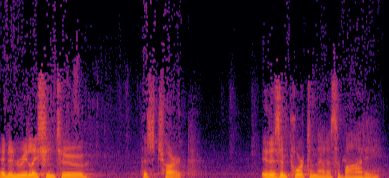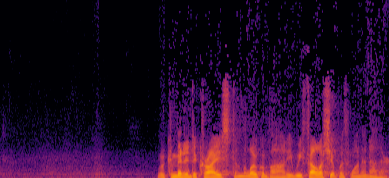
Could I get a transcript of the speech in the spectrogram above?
And in relation to this chart, it is important that as a body, we're committed to Christ and the local body. We fellowship with one another.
